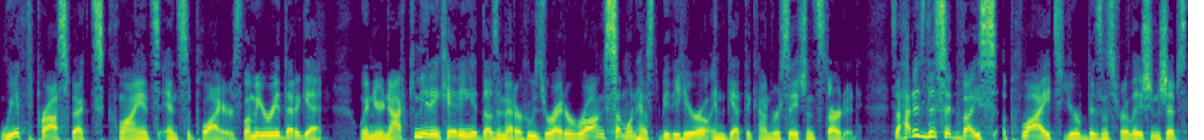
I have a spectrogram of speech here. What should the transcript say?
with prospects, clients, and suppliers. Let me read that again. When you're not communicating, it doesn't matter who's right or wrong. Someone has to be the hero and get the conversation started. So, how does this advice apply to your business relationships?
